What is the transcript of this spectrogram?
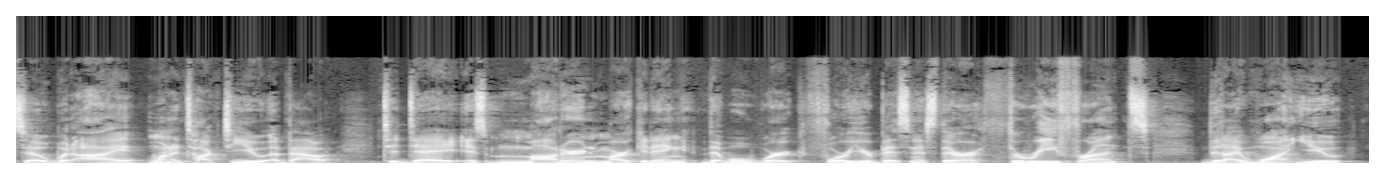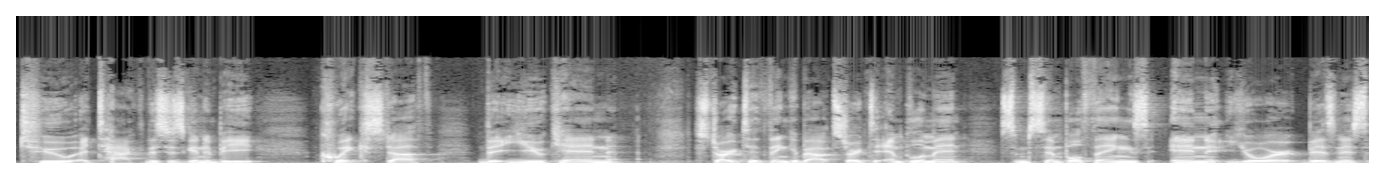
so, what I want to talk to you about today is modern marketing that will work for your business. There are three fronts that I want you to attack. This is going to be quick stuff that you can start to think about, start to implement some simple things in your business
